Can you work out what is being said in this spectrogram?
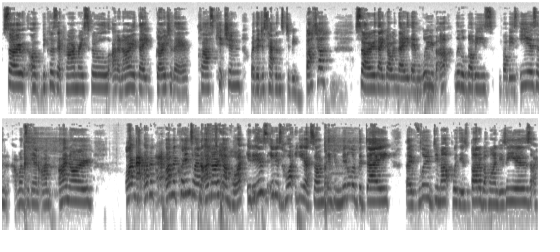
So uh, because they're primary school, I don't know, they go to their class kitchen where there just happens to be butter. So they go and they then lube up little Bobby's Bobby's ears. And once again, I'm I know I'm I'm a, I'm a Queenslander. I know how hot it is. It is hot here. So I'm thinking middle of the day. They've lubed him up with his butter behind his ears. I,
